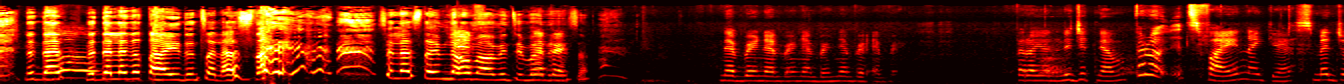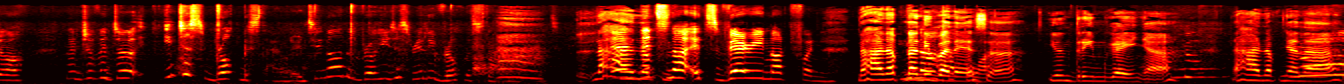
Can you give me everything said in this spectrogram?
Nadal- No. Nadala na tayo dun sa last time. sa last time na Yes. umamin si. Vanessa. Never, never, never, never, ever. Pero yun, legit nga. Pero it's fine, I guess. Medyo, medyo, medyo, he just broke the standards. You know, the bro, he just really broke the standards. And Nahanap, it's not, it's very not funny. nahanap na ni nakakatuwa. Yung dream guy niya. No. Nahanap niya na. No.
